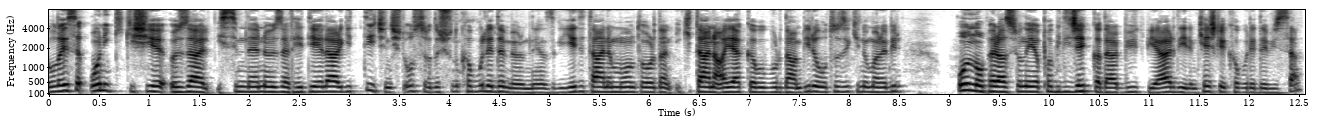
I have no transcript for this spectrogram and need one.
Dolayısıyla 12 kişiye özel, isimlerine özel hediyeler gittiği için işte o sırada şunu kabul edemiyorum ne yazık ki. 7 tane mont oradan, 2 tane ayakkabı buradan, biri 32 numara bir onun operasyonu yapabilecek kadar büyük bir yer değilim. Keşke kabul edebilsem.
